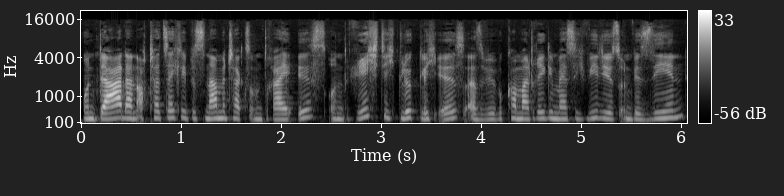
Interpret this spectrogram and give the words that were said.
und da dann auch tatsächlich bis nachmittags um drei ist und richtig glücklich ist. Also wir bekommen halt regelmäßig Videos und wir sehen,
